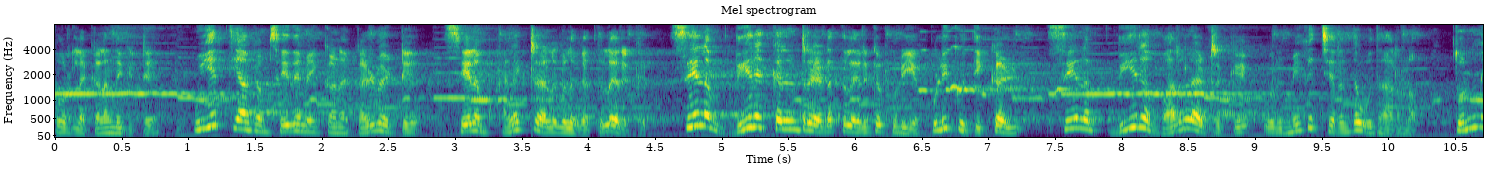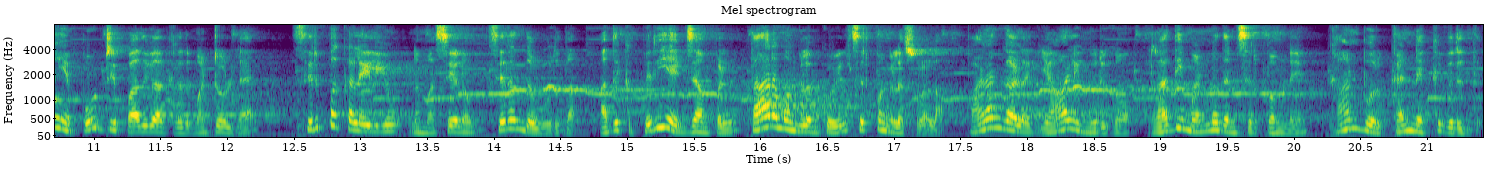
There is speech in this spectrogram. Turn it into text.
போர்ல கலந்துகிட்டு உயிர் தியாகம் செய்தமைக்கான கல்வெட்டு சேலம் கலெக்டர் அலுவலகத்துல இருக்கு. சேலம் வீரக்கல்ன்ற இடத்துல இருக்கக்கூடிய புலிக்குத்திக்கள் சேலம் வீர வரலாற்றுக்கு ஒரு மிகச்சிறந்த உதாரணம். தொன்மையை போற்றி பாதுகாக்கிறது மட்டும் இல்ல சிற்பக்கலையிலையும் நம்ம சேலம் சிறந்த ஊர் தான் அதுக்கு பெரிய எக்ஸாம்பிள் தாரமங்கலம் கோயில் சிற்பங்களை சொல்லலாம். பழங்கால யாழி முருகம் ரதி மன்மதன் சிற்பம்னு காண்போர் கண்ணுக்கு விருந்து.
